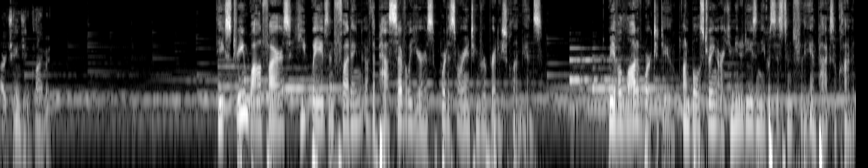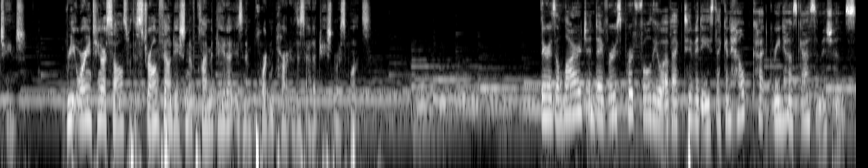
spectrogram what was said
our changing climate. The extreme wildfires, heat waves, and flooding of the past several years were disorienting for British Columbians. We have a lot of work to do on bolstering our communities and ecosystems for the impacts of climate change. Reorienting ourselves with a strong foundation of climate data is an important part of this adaptation response. There is a large and diverse portfolio of activities that can help cut greenhouse gas emissions.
